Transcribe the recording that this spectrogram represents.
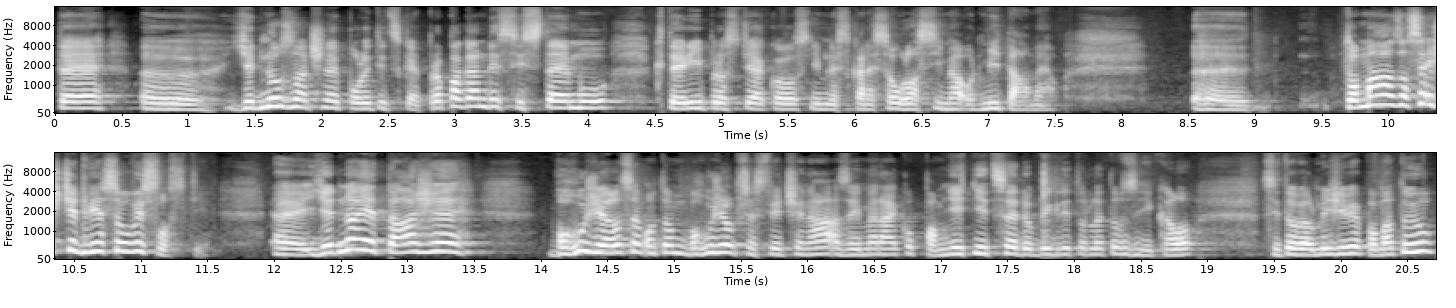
té uh, jednoznačné politické propagandy systému, který prostě jako s ním dneska nesouhlasíme a odmítáme. Uh, to má zase ještě dvě souvislosti. Jedna je ta, že bohužel jsem o tom bohužel přesvědčená a zejména jako pamětnice doby, kdy tohle vznikalo, si to velmi živě pamatuju,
